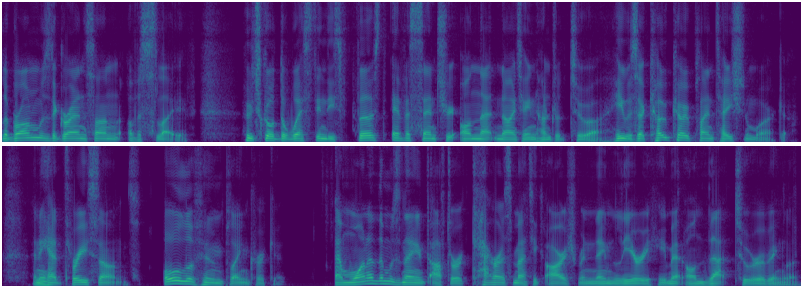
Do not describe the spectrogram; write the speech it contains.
Lebrun was the grandson of a slave who scored the West Indies' first ever century on that 1900 tour. He was a cocoa plantation worker and he had three sons, all of whom played cricket and one of them was named after a charismatic Irishman named Leary he met on that tour of England.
